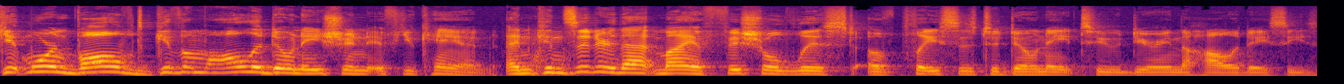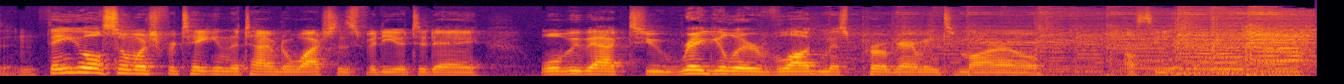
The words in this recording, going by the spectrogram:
Get more involved, give them all a donation if you can. And consider that my official list of places to donate to during the holiday season. Thank you all so much for taking the time to watch this video today. We'll be back to regular Vlogmas programming tomorrow. I'll see you then.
